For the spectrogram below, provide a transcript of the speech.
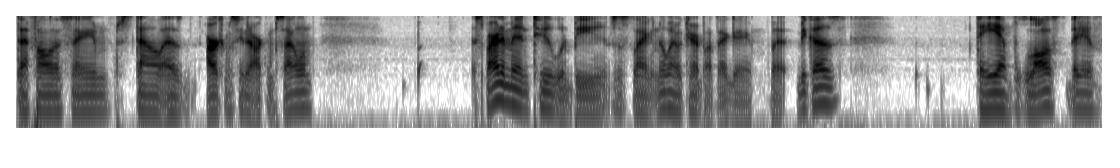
that followed the same style as Arkham City, Arkham Asylum, Spider-Man Two would be just like nobody would care about that game, but because they have lost, they have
